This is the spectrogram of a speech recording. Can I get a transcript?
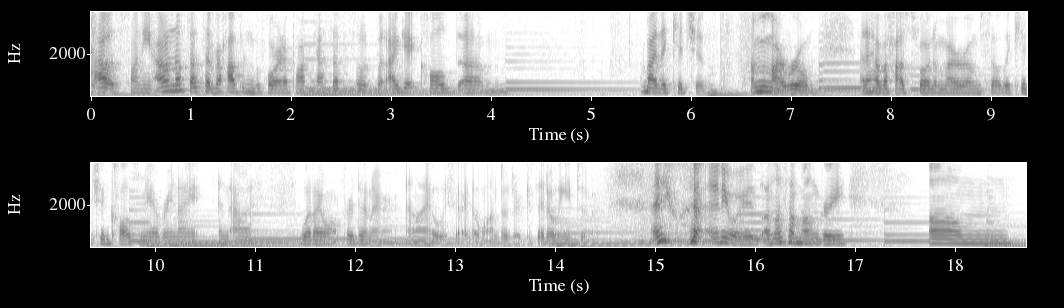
That was funny. I don't know if that's ever happened before in a podcast episode, but I get called um, by the kitchen. I'm in my room and I have a house phone in my room, so the kitchen calls me every night and asks what I want for dinner, and I always say I don't want dinner because I don't eat dinner. Anyway, anyways, unless I'm hungry. Um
